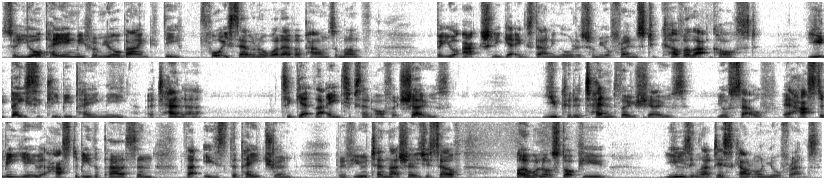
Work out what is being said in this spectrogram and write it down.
So you're paying me from your bank the 47 or whatever pounds a month, but you're actually getting standing orders from your friends to cover that cost. You'd basically be paying me a tenner to get that 80% off at shows. You could attend those shows yourself. It has to be you. It has to be the person that is the patron. But if you attend that shows yourself, I will not stop you using that discount on your friends.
